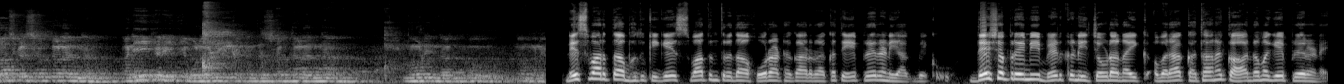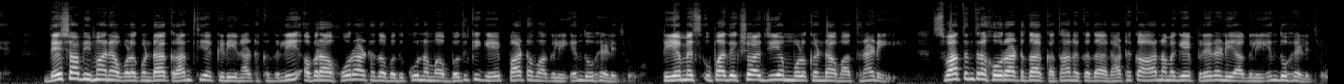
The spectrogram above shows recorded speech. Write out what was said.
ಭಾಷೆಗಳ ಶಬ್ದಗಳನ್ನು, ಅನೇಕ ರೀತಿಯ ಒಳಗೊಂಡಿರ್ತಕ್ಕಂಥ ಶಬ್ದಗಳನ್ನು ನೋಡಿ ನಾವು ನಮ್ಮ ನಿಸ್ವಾರ್ಥ ಬದುಕಿಗೆ ಸ್ವಾತಂತ್ರ್ಯದ ಹೋರಾಟಗಾರರ ಕತೆ ಪ್ರೇರಣೆಯಾಗಬೇಕು. ದೇಶಪ್ರೇಮಿ ಬೇಡ್ಕಣಿ ಚೌಡ ನಾಯ್ಕ್ ಅವರ ಕಥಾನಕ ನಮಗೆ ಪ್ರೇರಣೆ. ದೇಶಾಭಿಮಾನ ಒಳಗೊಂಡ ಕ್ರಾಂತಿಯ ಕಿಡಿ ನಾಟಕದಲ್ಲಿ ಅವರ ಹೋರಾಟದ ಬದುಕು ನಮ್ಮ ಬದುಕಿಗೆ ಪಾಠವಾಗಲಿ ಎಂದು ಹೇಳಿದರು. ಟಿಎಂಎಸ್ ಉಪಾಧ್ಯಕ್ಷ ಜಿಎಂ ಮುಳಕಂಡ ಮಾತನಾಡಿ, ಸ್ವಾತಂತ್ರ್ಯ ಹೋರಾಟದ ಕಥಾನಕದ ನಾಟಕ ನಮಗೆ ಪ್ರೇರಣೆಯಾಗಲಿ ಎಂದು ಹೇಳಿದರು.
